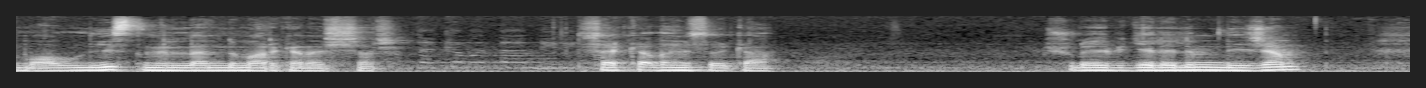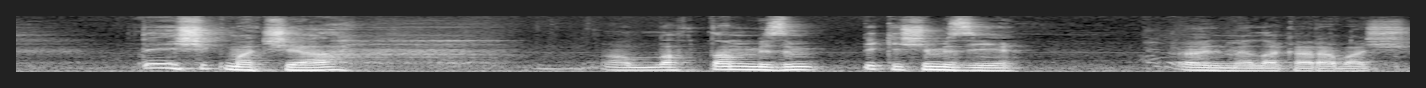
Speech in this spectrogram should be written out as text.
Vallahi sinirlendim arkadaşlar. Şaka lan şaka. Şuraya bir gelelim diyeceğim. Değişik maç ya. Allah'tan bizim bir kişimiz iyi. Ölme la Karabaş.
